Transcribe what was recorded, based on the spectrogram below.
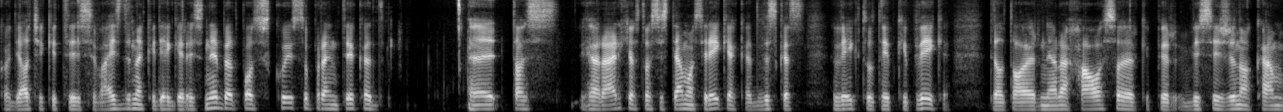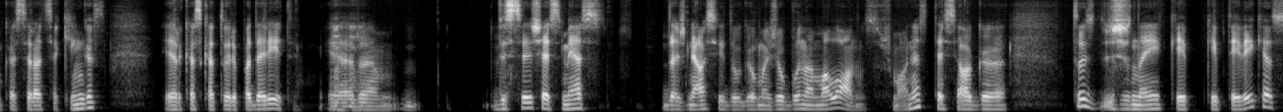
kodėl čia kiti įsivaizdina, kad jie geresni, bet paskui supranti, kad e, tos hierarchijos, tos sistemos reikia, kad viskas veiktų taip, kaip veikia. Dėl to ir nėra chaoso ir kaip ir visi žino, kam kas yra atsakingas ir kas ką turi padaryti. Ir mhm. visi iš esmės dažniausiai daugiau mažiau būna malonus žmonės, tiesiog tu žinai, kaip, kaip tai veikės,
